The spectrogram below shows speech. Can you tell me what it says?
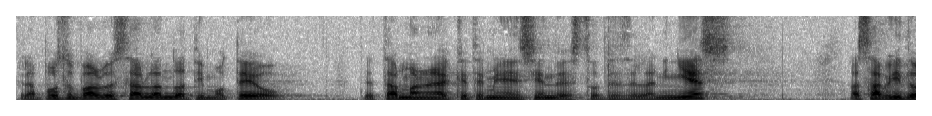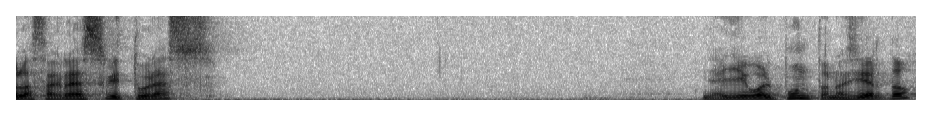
El apóstol Pablo está hablando a Timoteo de tal manera que termina diciendo esto. Desde la niñez ha sabido las Sagradas Escrituras. Ya llegó al punto, ¿no es cierto?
